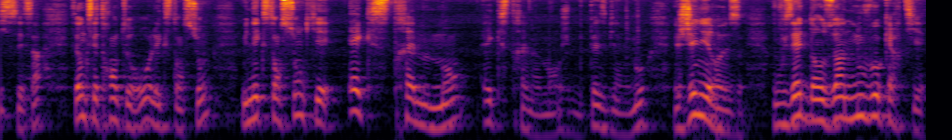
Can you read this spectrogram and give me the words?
c'est ça. Donc c'est 30 euros l'extension. Une extension qui est extrêmement, extrêmement, je pèse bien les mots, généreuse. Vous êtes dans un nouveau quartier.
